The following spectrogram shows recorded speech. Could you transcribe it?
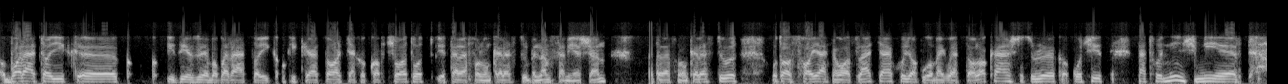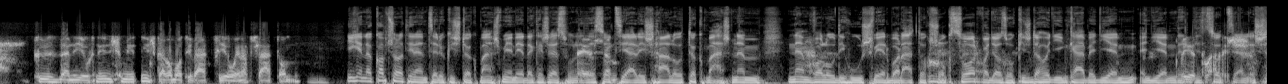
A barátaik idézőjebb a barátaik, akikkel tartják a kapcsolatot, ugye telefonon keresztül, mert nem személyesen, a telefonon keresztül, ott azt hallják, meg azt látják, hogy apuka megvette a lakást, a szülők, a kocsit, tehát hogy nincs miért küzdeniük, nincs, nincs meg a motiváció, én azt látom. Igen, a kapcsolati rendszerük is tök más. Milyen érdekes ez ez a szociális háló tök más. Nem, nem valódi húsvérbarátok sokszor, vagy azok is, de hogy inkább egy ilyen, egy ilyen egy, Virtuális. szociális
